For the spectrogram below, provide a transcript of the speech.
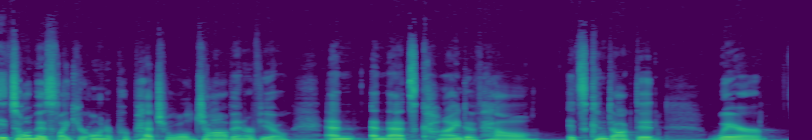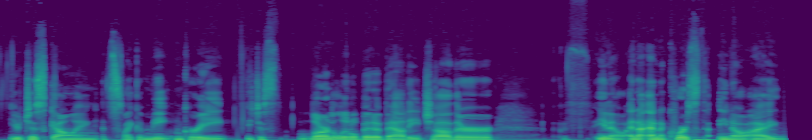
it's almost like you're on a perpetual job interview. And and that's kind of how it's conducted where you're just going it's like a meet and greet. You just learn a little bit about each other you know and and of course you know I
